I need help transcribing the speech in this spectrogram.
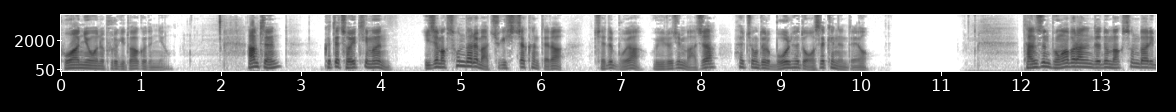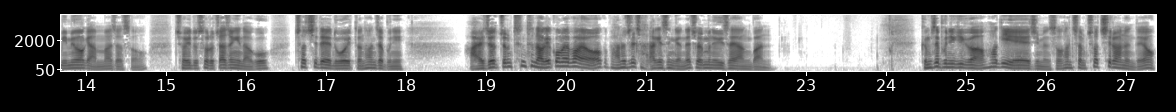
보안요원을 부르기도 하거든요. 암튼 그때 저희 팀은 이제 막 손발을 맞추기 시작한 때라 쟤들 뭐야 의료진 맞아? 할 정도로 뭘 해도 어색했는데요. 단순 봉합을 하는데도 막 손발이 미묘하게 안 맞아서 저희도 서로 짜증이 나고 처치대에 누워있던 환자분이 아이 저 좀 튼튼하게 꼬매봐요. 그 바느질 잘하게 생겼네 젊은 의사 양반. 금세 분위기가 화기애애해지면서 한참 처치를 하는데요.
